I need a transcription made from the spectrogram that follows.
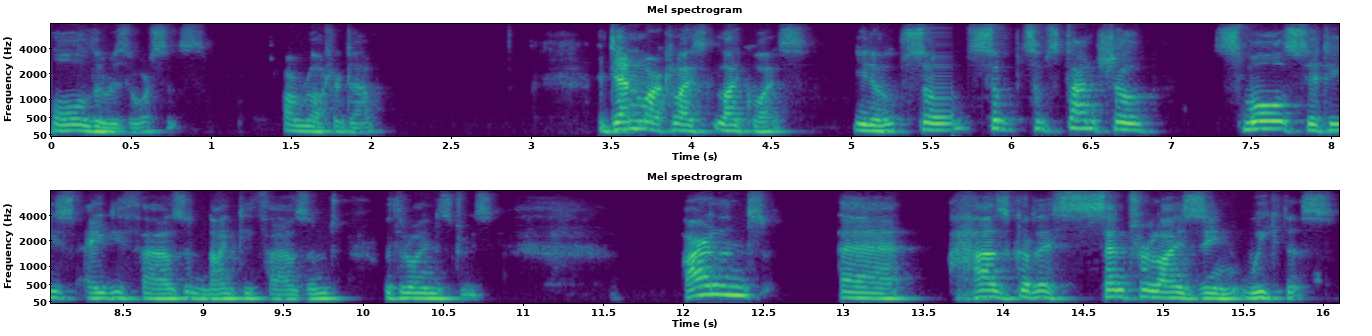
all the resources or Rotterdam. Denmark, likewise, you know, so sub, substantial small cities, 80,000, 90,000 with their own industries. Ireland uh, has got a centralizing weakness,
